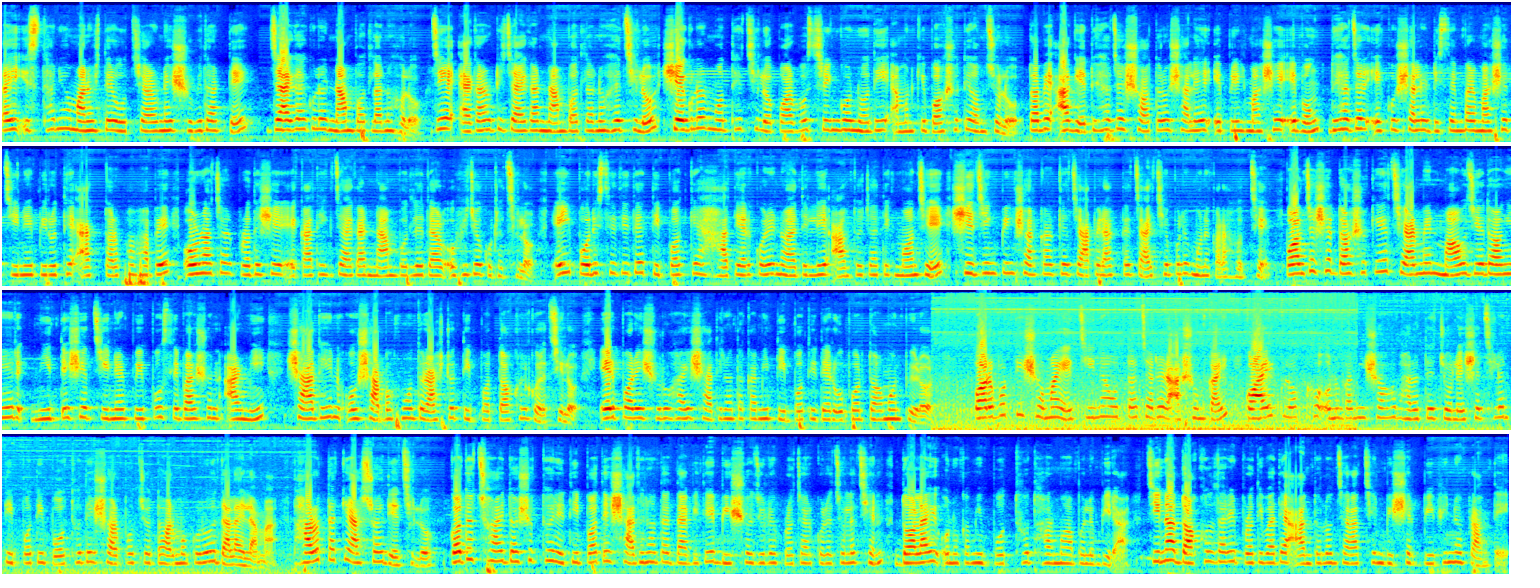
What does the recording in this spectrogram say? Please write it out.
তাই স্থানীয় মানুষদের উচ্চারণের সুবিধার্থে জায়গাগুলোর নাম বদলানো হলো। যে এগারোটি জায়গার নাম বদলানো হয়েছিল, সেগুলোর মধ্যে ছিল পর্বতশৃঙ্গ নদী এমনকি বসতি অঞ্চলও। তবে আগে দুই সালের এপ্রিল মাসে এবং দুই সালের ডিসেম্বর মাসে চীনের বিরুদ্ধে একতরফাভাবে অরুণাচল প্রদেশের একাধিক জায়গার নাম বদলে দেওয়ার অভিযোগ উঠেছিল। এই পরিস্থিতিতে তিব্বতকে হাতিয়ার করে নয়াদিল্লি আন্তর্জাতিক মঞ্চে শি জিনপিং সরকারকে চাপে রাখতে চাইছে বলে মনে করা হচ্ছে। পঞ্চাশের দশকে চেয়ারম্যান মাও এর নির্দেশে চীনের পিপুলস লিবারেশন আর্মি, স্বাধীন ও সার্বভৌমত্ব রাষ্ট্র তিব্বত দখল করেছিল। এরপরে শুরু হয় স্বাধীনতাকামী তিব্বতীদের উপর দমন পীড়ন। পরবর্তী সময়ে চীনা অত্যাচারের আশঙ্কায় কয়েক লক্ষ অনুগামী সহ ভারতে চলে এসেছিলেন তিব্বতী বৌদ্ধদের সর্বোচ্চ ধর্মগুরু দালাই লামা। ভারত তাকে আশ্রয় দিয়েছিল। গত ছয় দশক ধরে তিব্বতের স্বাধীনতার দাবিতে বিশ্বজুড়ে প্রচার করে চলেছেন দলাই অনুগামী বৌদ্ধ ধর্মাবলম্বীরা। চীনা দখলদারির প্রতিবাদে আন্দোলন চালাচ্ছেন বিশ্বের বিভিন্ন প্রান্তে।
